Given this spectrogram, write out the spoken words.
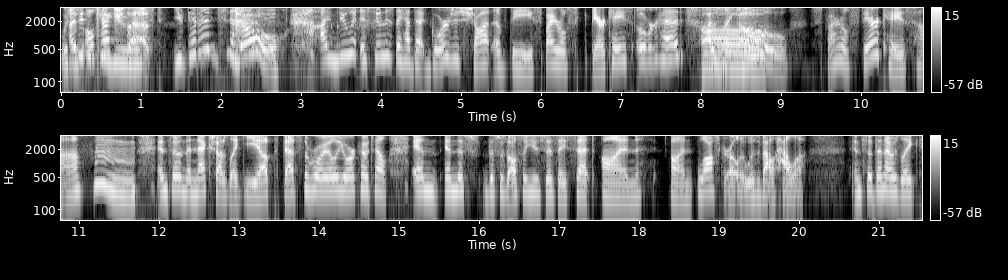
which I was didn't also catch used. that. You didn't? no. I knew it as soon as they had that gorgeous shot of the spiral staircase overhead. I was like, oh, spiral staircase, huh? Hmm. And so in the next shot, I was like, yep, that's the Royal York Hotel. And and this this was also used as a set on on Lost Girl. It was Valhalla. And so then I was like,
